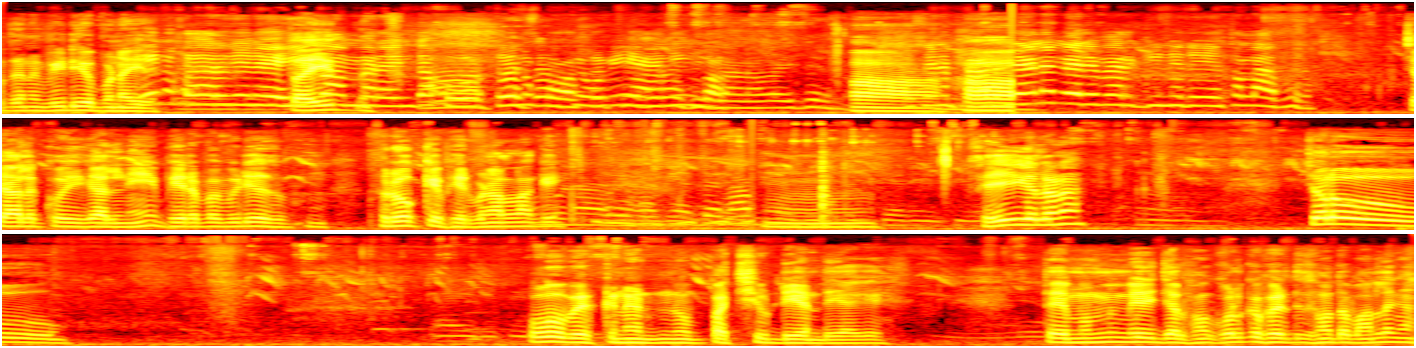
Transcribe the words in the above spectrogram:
ਦਿਨ ਵੀਡੀਓ ਬਣਾਈ। ਸਾਰਾ ਦਿਨ ਇਹੀ ਤਾਈ- ਕੰਮ ਰਹਿੰਦਾ ਹੋਰ ਤਾਂ ਕੁਝ ਵੀ ਹੈ ਨਹੀਂ ਹਾਂ ਨੇ ਨਾ ਮੇਰੇ ਵਰਗੀ ਨੇ ਦੇਖ ਲਾ ਫਿਰ। ਚੱਲ ਕੋਈ ਗੱਲ ਨਹੀਂ ਫਿਰ ਆਪਾਂ ਵੀਡੀਓ ਰੋਕ ਕੇ ਫਿਰ ਬਣਾ ਲਾਂਗੇ। ਹੂੰ ਸਹੀ ਗੱਲ ਹੈ ਨਾ? ਚਲੋ। ਉਹ ਵੇਖ ਕਿੰਨੇ ਪੱਛੀ ਉੱਡੇ ਜਾਂਦੇ ਹੈਗੇ। ਤੇ ਮੰਮੀ ਮੇਰੀ ਜਲਫਾਂ ਖੋਲ ਕੇ ਫਿਰਦੀ ਸੌਂ ਤਾਂ ਬੰਨ ਲਈਆਂ।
